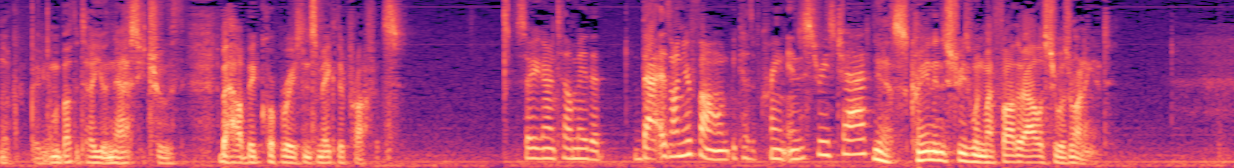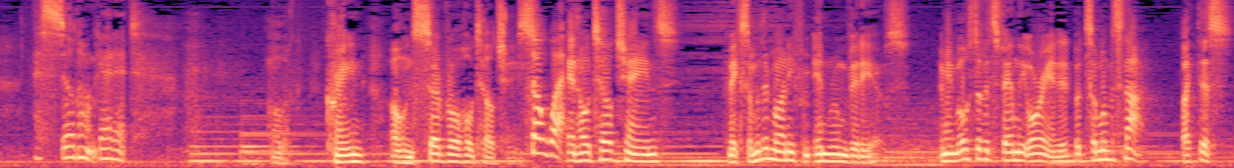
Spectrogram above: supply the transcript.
Look, baby, I'm about to tell you a nasty truth about how big corporations make their profits. So you're going to tell me that that is on your phone because of Crane Industries, Chad? Yes, Crane Industries when my father Alistair was running it. I still don't get it. Oh, look. Crane owns several hotel chains. So what? And hotel chains make some of their money from in-room videos. I mean, most of it's family-oriented, but some of it's not. Like this.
